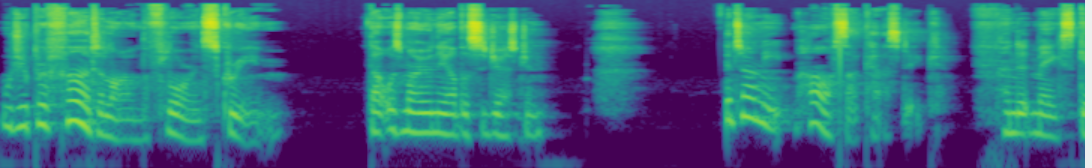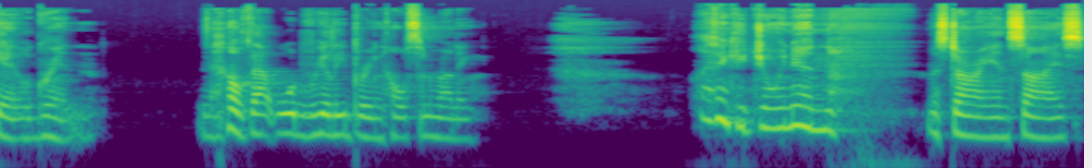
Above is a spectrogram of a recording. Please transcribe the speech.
Would you prefer to lie on the floor and scream? That was my only other suggestion. It's only half sarcastic, and it makes Gale grin. Now that would really bring Halsin running. I think you'd join in, Astarion sighs.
